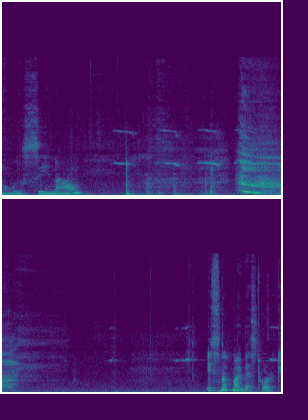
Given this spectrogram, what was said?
We'll see now. it's not my best work.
